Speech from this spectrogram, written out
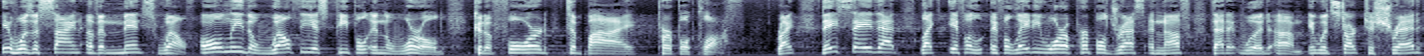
it was a sign of immense wealth. Only the wealthiest people in the world could afford to buy purple cloth right? They say that like if a, if a lady wore a purple dress enough that it would, um, it would start to shred,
